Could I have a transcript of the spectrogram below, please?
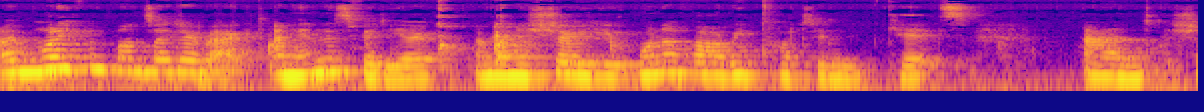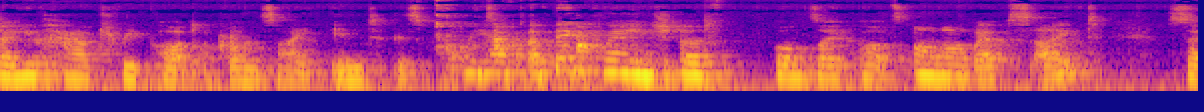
I'm Holly from Bonsai Direct and in this video I'm going to show you one of our repotting kits and show you how to repot a bonsai into this pot. We have a big range of bonsai pots on our website so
